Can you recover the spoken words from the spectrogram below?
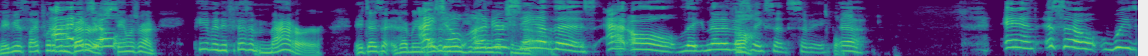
Maybe his life would have been I better if don't- Sam was around. Even if it doesn't matter, it doesn't. I mean, I doesn't mean don't he doesn't get to understand this at all. Like none of this Ugh. makes sense to me. Ugh. And so we,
